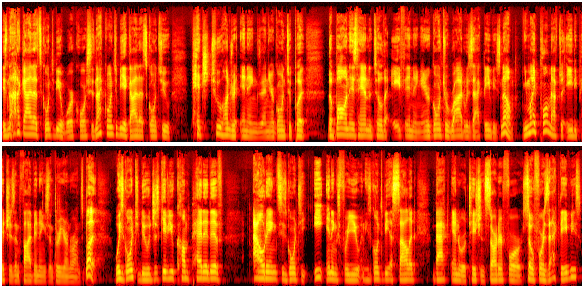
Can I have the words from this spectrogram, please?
Is not a guy that's going to be a workhorse. He's not going to be a guy that's going to pitch 200 innings and you're going to put the ball in his hand until the eighth inning and you're going to ride with Zach Davies. No, you might pull him after 80 pitches and five innings and three earned runs. But what he's going to do is just give you competitive outings. He's going to eat innings for you and he's going to be a solid back end rotation starter for. So for Zach Davies,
